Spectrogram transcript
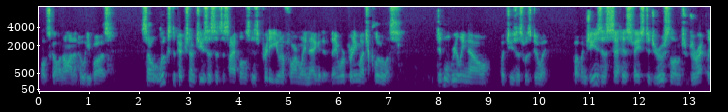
what was going on and who he was. So Luke's depiction of Jesus' disciples is pretty uniformly negative. They were pretty much clueless, didn't really know what Jesus was doing. But when Jesus set his face to Jerusalem to directly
